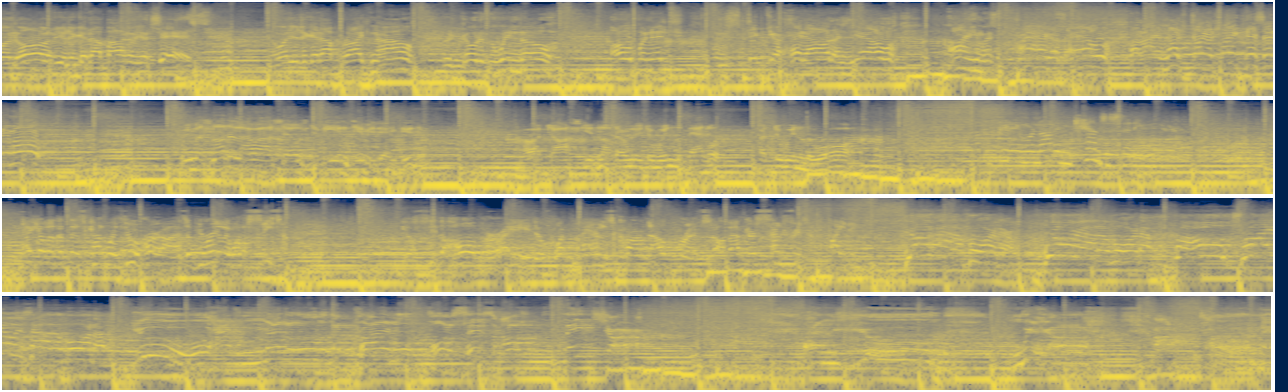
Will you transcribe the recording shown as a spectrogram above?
I want all of you to get up out of your chairs. I want you to get up right now and go to the window, open it, and stick your head out and yell, I'm as mad as hell, and I'm not going to take this anymore. We must not allow ourselves to be intimidated. Our task is not only to win the battle, but to win the war. Feeling we're not in Kansas anymore. Take a look at this country through her eyes if you really want to see something. You'll see the whole parade of what man's carved out for himself after centuries of fighting. You're out of order! You're out of order! The whole trial is out of order! You have meddled with the primal forces of nature! And you will atone.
